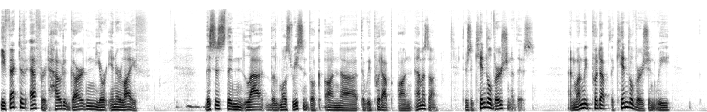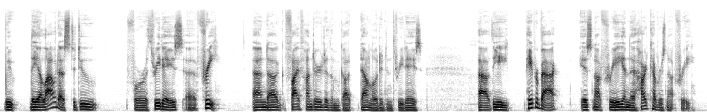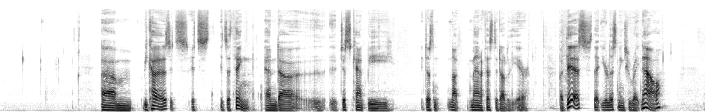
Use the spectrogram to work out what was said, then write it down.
Effective effort: How to garden your inner life. This is the la- the most recent book on uh, that we put up on Amazon. There's a Kindle version of this, and when we put up the Kindle version, we we they allowed us to do for three days uh, free and uh, 500 of them got downloaded in three days. Uh, the paperback is not free, and the hardcover is not free um, because it's it's it's a thing, and uh, it just can't be. It doesn't not manifested out of the air. But this that you're listening to right now,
